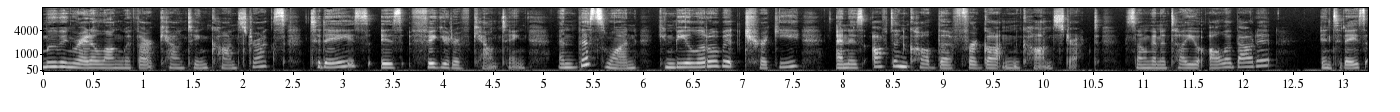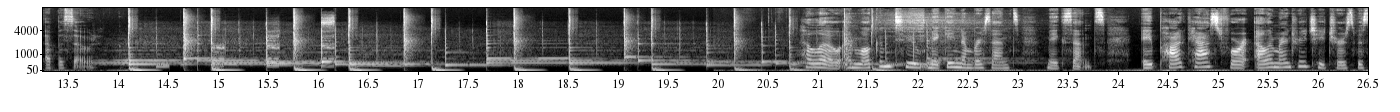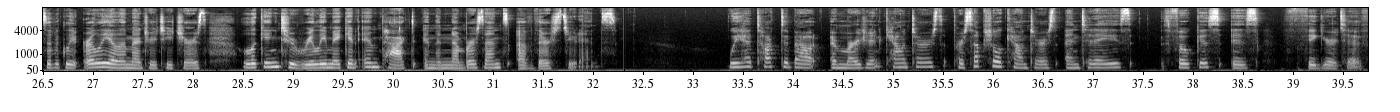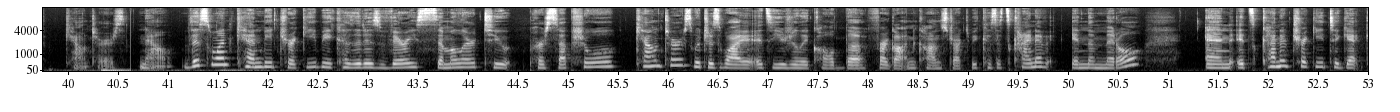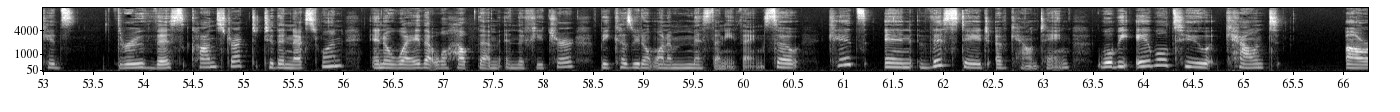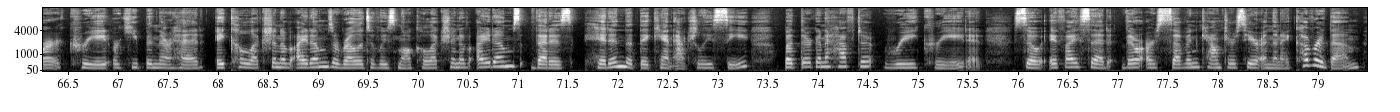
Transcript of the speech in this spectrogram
Moving right along with our counting constructs, today's is figurative counting, and this one can be a little bit tricky and is often called the forgotten construct. So I'm going to tell you all about it in today's episode. Hello, and welcome to Making Number Sense Make Sense, a podcast for elementary teachers, specifically early elementary teachers, looking to really make an impact in the number sense of their students. We had talked about emergent counters, perceptual counters, and today's focus is figurative counters. Now, this one can be tricky because it is very similar to perceptual counters, which is why it's usually called the forgotten construct because it's kind of in the middle and it's kind of tricky to get kids through this construct to the next one in a way that will help them in the future because we don't want to miss anything. So, kids in this stage of counting will be able to count or create or keep in their head a collection of items, a relatively small collection of items that is hidden that they can't actually see, but they're going to have to recreate it. So if I said there are seven counters here and then I covered them,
